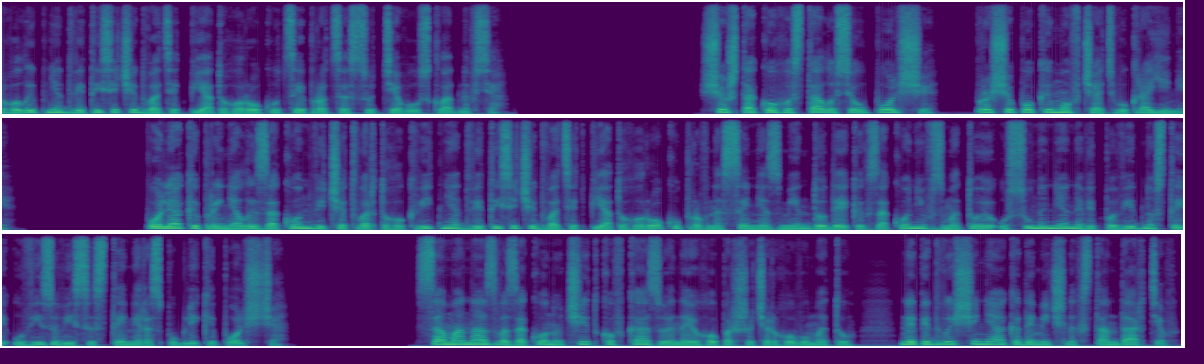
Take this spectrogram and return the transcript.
липня 2025 року цей процес суттєво ускладнився. Що ж такого сталося у Польщі, про що поки мовчать в Україні? Поляки прийняли закон від 4 квітня 2025 року про внесення змін до деяких законів з метою усунення невідповідностей у візовій системі Республіки Польща. Сама назва закону чітко вказує на його першочергову мету не підвищення академічних стандартів,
